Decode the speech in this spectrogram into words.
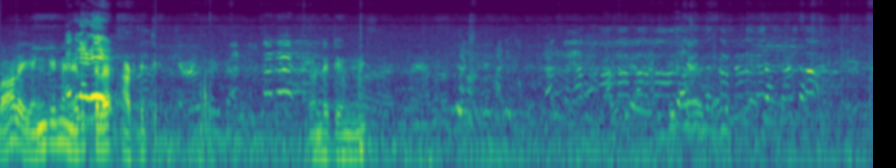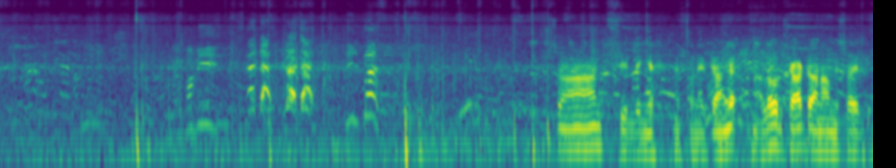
பாலை எங்கேயுமே நிறுத்தலை அடிச்சு ரெண்டு டீமுமே சான்ஸ் இல்லைங்க மிஸ் பண்ணியிருக்காங்க நல்ல ஒரு ஷாட் ஆனால் மிஸ் ஆயிருக்கு.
